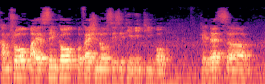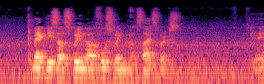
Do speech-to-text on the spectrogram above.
controlled by a single professional CCTV keyboard. Okay, let's uh, make this uh, screen uh, full screen uh, size first. Okay.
